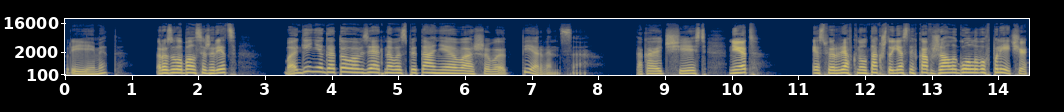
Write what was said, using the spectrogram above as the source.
«Примет?» — разулыбался жрец — Богиня готова взять на воспитание вашего первенца. Такая честь. Нет. Эсфер рявкнул так, что я слегка вжала голову в плечи.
